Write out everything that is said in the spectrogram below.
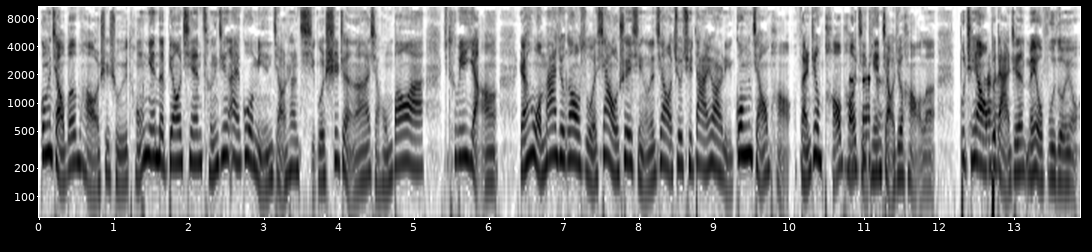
光脚奔跑是属于童年的标签，曾经爱过敏，脚上起过湿疹啊、小红包啊，就特别痒。然后我妈就告诉我，下午睡醒了觉就去大院里光脚跑，反正跑跑几天脚就好了，不吃药不打针，没有副作用。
